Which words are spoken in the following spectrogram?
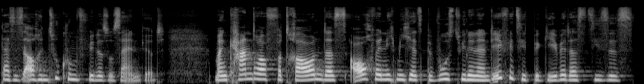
dass es auch in Zukunft wieder so sein wird. Man kann darauf vertrauen, dass auch wenn ich mich jetzt bewusst wieder in ein Defizit begebe, dass dieses,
